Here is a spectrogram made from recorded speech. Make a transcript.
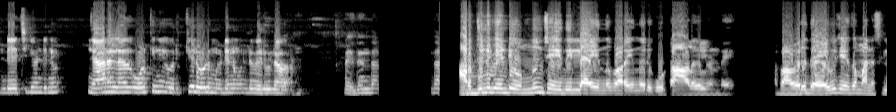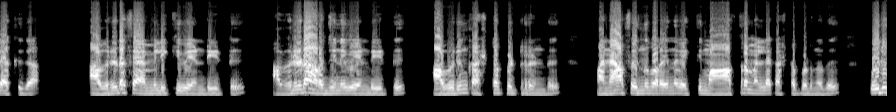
എന്റെ ചേച്ചിക്ക് വേണ്ടി ഞാനല്ലാതെ ഓൾക്കിനി ഒരിക്കലും ഓൾ മീഡിയന് മുന്നിൽ വരൂല പറഞ്ഞു. അർജുന് വേണ്ടി ഒന്നും ചെയ്തില്ല എന്ന് പറയുന്ന ഒരു കൂട്ടം ആളുകളുണ്ട്. അപ്പൊ അവർ ദയവ് ചെയ്ത് മനസ്സിലാക്കുക അവരുടെ ഫാമിലിക്ക് വേണ്ടിയിട്ട് അവരുടെ അർജുന് വേണ്ടിയിട്ട് അവരും കഷ്ടപ്പെട്ടിട്ടുണ്ട്. മനാഫ് എന്ന് പറയുന്ന വ്യക്തി മാത്രമല്ല കഷ്ടപ്പെടുന്നത്. ഒരു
